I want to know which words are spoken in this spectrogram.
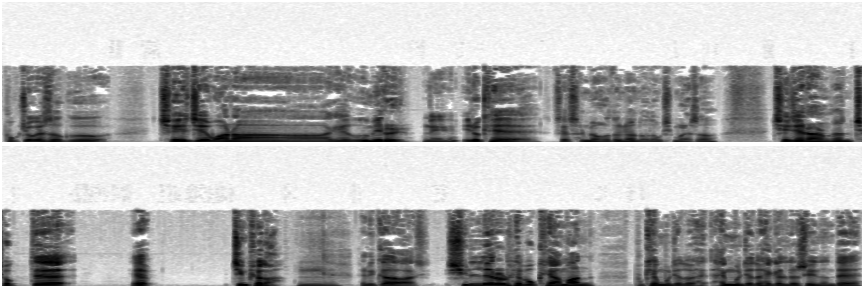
북쪽에서 그 제재 완화의 의미를 네. 이렇게 설명하거든요. 노동신문에서 제재라는 건 적대의 징표다. 음. 그러니까 신뢰를 회복해야만 북핵 문제도 핵 문제도 해결될 수 있는데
